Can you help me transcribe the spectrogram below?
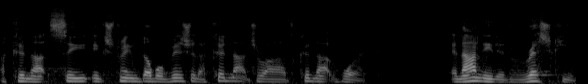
I could not see extreme double vision. I could not drive, could not work. And I needed rescuing.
